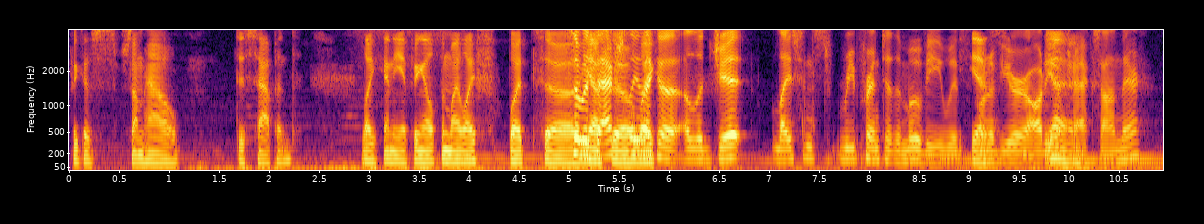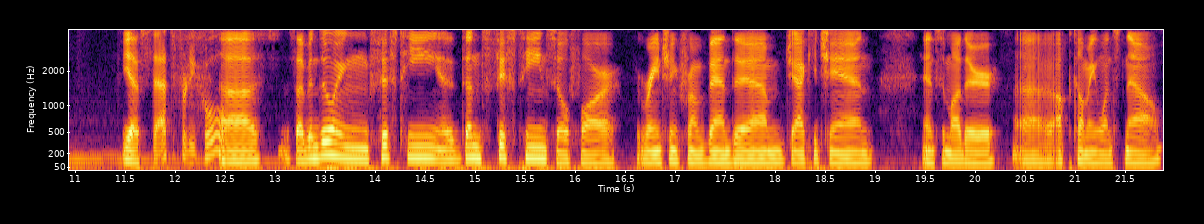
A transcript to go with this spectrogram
because somehow this happened, like anything else in my life. But uh, so it's yeah, actually so, like, a, a legit licensed reprint of the movie with one of your audio Yeah, tracks on there. Yes. That's pretty cool. Uh, so I've been doing 15, uh, done 15 so far, ranging from Van Damme, Jackie Chan, and some other uh, upcoming ones now.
